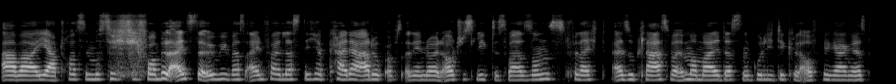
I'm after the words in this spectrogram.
Aber ja, trotzdem musste ich die Formel 1 da irgendwie was einfallen lassen. Ich habe keine Ahnung, ob es an den neuen Autos liegt. Es war sonst vielleicht, also klar, es war immer mal, dass ein Gullidickel aufgegangen ist.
